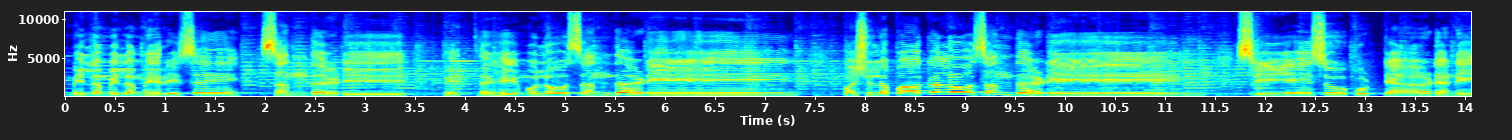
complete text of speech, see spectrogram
మిలమిల మెరిసే సందడి బెత్లహేములో సందడి పశుల పాకలో సందడి శ్రీయేసు పుట్టాడని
